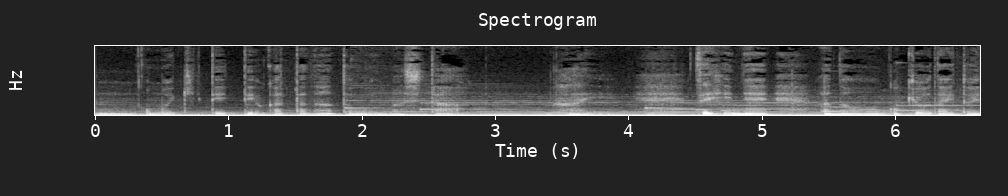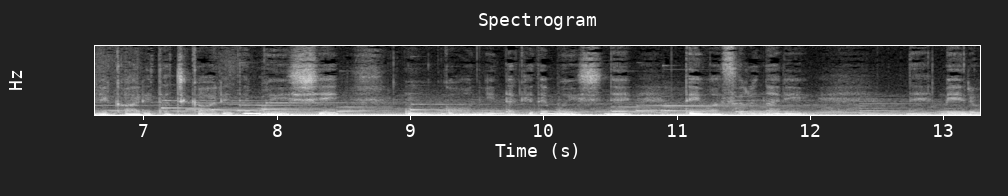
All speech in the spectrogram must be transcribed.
うん、思い切って言ってよかったなと思いました。はい。ぜひねあのご兄弟と入れ替わり立ち替わりでもいいし、うん、ご本人だけでもいいしね。電話するなり、ね、メール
